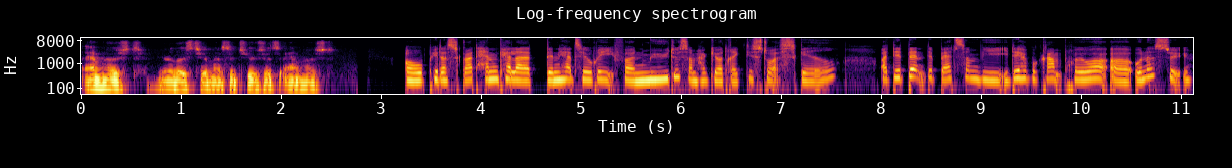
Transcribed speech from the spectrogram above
Amherst, University of Massachusetts Amherst. Og Peter Scott, han kalder den her teori for en myte, som har gjort rigtig stor skade. Og det er den debat, som vi i det her program prøver at undersøge.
